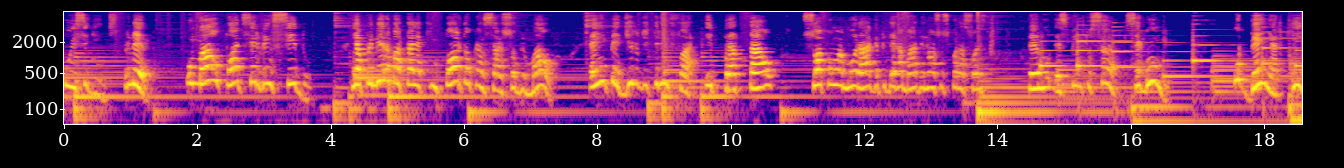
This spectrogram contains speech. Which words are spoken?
os seguintes. Primeiro, o mal pode ser vencido. E a primeira batalha que importa alcançar sobre o mal é impedi-lo de triunfar, e para tal, só com amor ágape derramado em nossos corações pelo Espírito Santo. Segundo, o bem aqui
